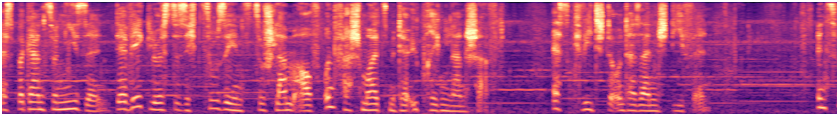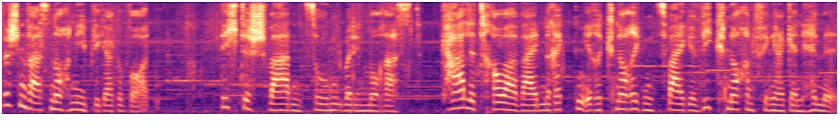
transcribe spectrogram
Es begann zu nieseln, der Weg löste sich zusehends zu Schlamm auf und verschmolz mit der übrigen Landschaft. Es quietschte unter seinen Stiefeln. Inzwischen war es noch nebliger geworden. Dichte Schwaden zogen über den Morast. Kahle Trauerweiden reckten ihre knorrigen Zweige wie Knochenfinger gen Himmel.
